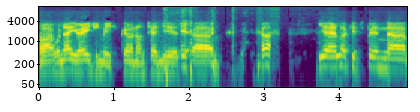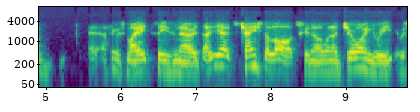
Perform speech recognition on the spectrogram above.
All right. Well, now you're aging me, going on 10 years. yeah. Um, yeah, look, it's been, um, I think it's my eighth season now. Uh, yeah, it's changed a lot. You know, when I joined, we it was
